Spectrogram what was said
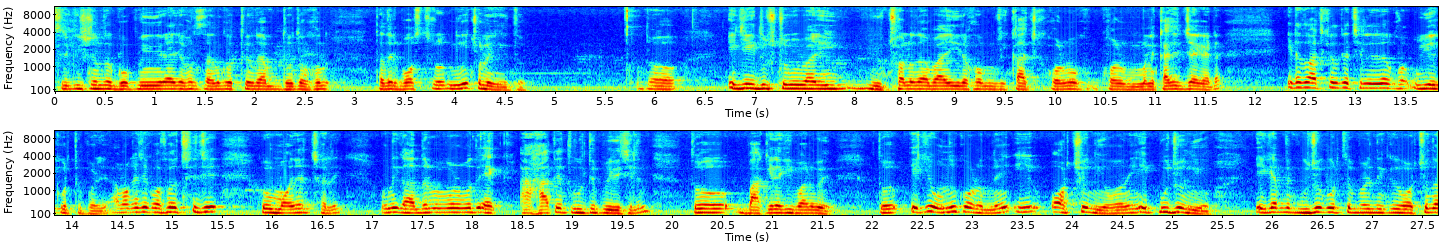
শ্রীকৃষ্ণ তো গোপিনীরা যখন স্নান করতে নামতো তখন তাদের বস্ত্র নিয়ে চলে যেত। তো এই যে দুষ্টুমি বা এই ছলনা বা এইরকম যে কাজ, কর্ম মানে কাজের জায়গাটা, এটা তো আজকালকার ছেলেরা ক- ইয়ে করতে পারে। আমার কাছে কথা হচ্ছে যে, খুব মজার ছলে, উনি গান্ধর্বর মধ্যে এক হাতে তুলতে পেরেছিলেন, তো বাকিরা কি পারবে? তো একে অনুকরণে এই অর্চনীয় মানে এই পূজনীয়, একে আপনি পুজো করতে পারেন, একে অর্চনা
